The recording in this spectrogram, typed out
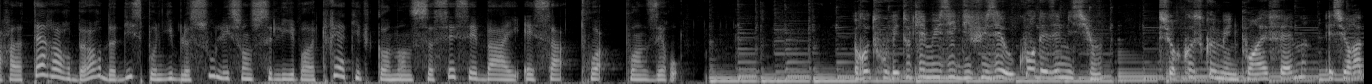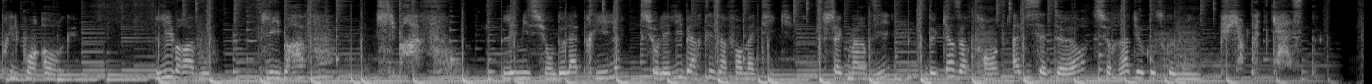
Par Terror Bird, disponible sous licence libre Creative Commons CC BY SA 3.0. Retrouvez toutes les musiques diffusées au cours des émissions sur causecommune.fm et sur april.org. Libre à vous, libre à vous, libre à vous. L'émission de l'April sur les libertés informatiques. Chaque mardi de 15h30 à 17h sur Radio Cause Commune, puis podcast.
